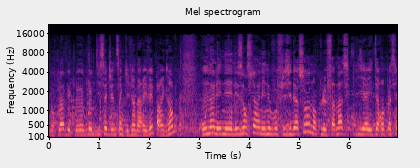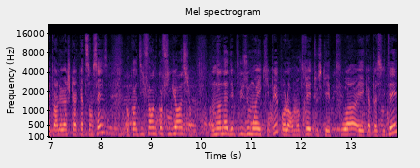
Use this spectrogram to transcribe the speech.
Donc là avec le Glock 17 Gen 5 qui vient d'arriver par exemple. On a les, anciens et les nouveaux fusils d'assaut, donc le FAMAS qui a été remplacé par le HK 416, donc en différentes configurations. On en a des plus ou moins équipés pour leur montrer tout ce qui est poids et capacité.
